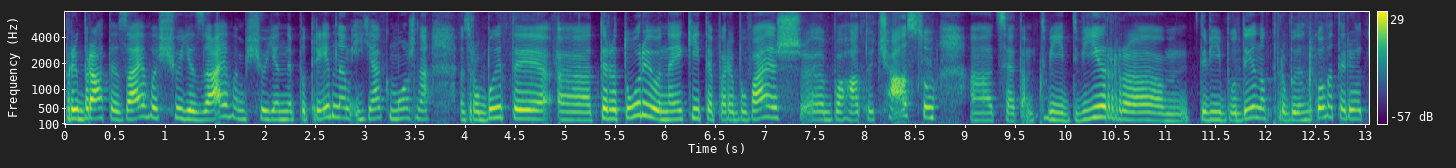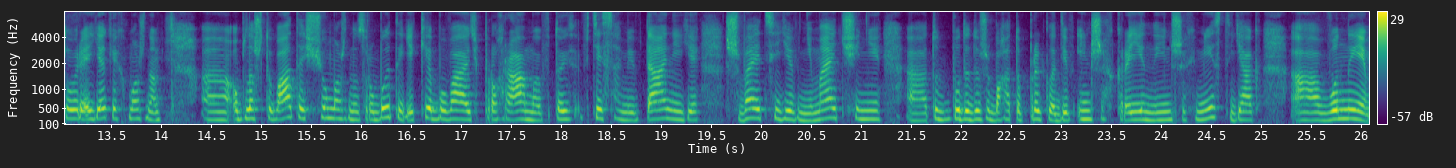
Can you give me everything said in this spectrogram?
прибрати зайве, що є зайвим, що є непотрібним, і як можна зробити е, територію, на якій ти перебуваєш е, багато часу. Е, це там твій двір, твій будинок, прибудинкова територія, як їх можна облаштувати, що можна зробити, які бувають програми в той в тій самій в Данії, Швеції, в Німеччині. Тут буде дуже багато прикладів інших країн інших міст, як вони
